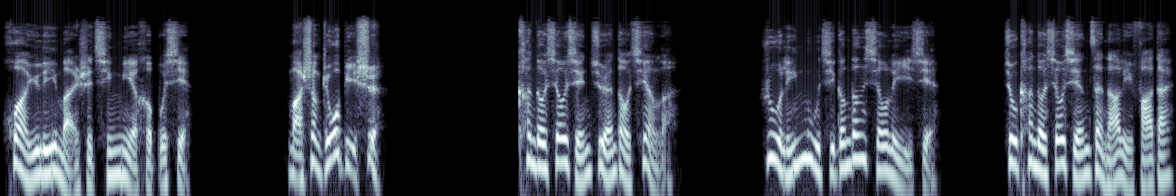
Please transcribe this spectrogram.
话语里满是轻蔑和不屑。马上给我比试！看到萧贤居然道歉了，若琳怒气刚刚消了一些，就看到萧贤在哪里发呆。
